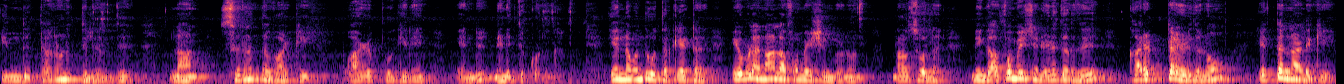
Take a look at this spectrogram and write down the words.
இந்த தருணத்திலிருந்து நான் சிறந்த வாழ்க்கை வாழப்போகிறேன் என்று நினைத்து கொள்ளுங்கள். என்னை வந்து ஒருத்தர் கேட்டார் எவ்வளோ நாள் அஃபர்மேஷன் வேணும்னு நான் சொல்கிறேன் நீங்கள் அஃபர்மேஷன் எழுதுறது கரெக்டாக எழுதணும். எத்தனை நாளைக்கு?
